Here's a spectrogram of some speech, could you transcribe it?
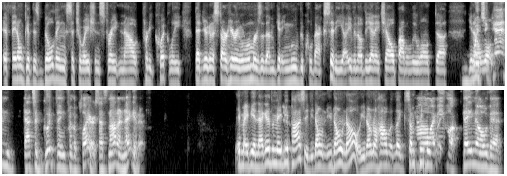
if they don't get this building situation straightened out pretty quickly, that you're going to start hearing rumors of them getting moved to Quebec City, uh, even though the NHL probably won't. Uh, you know, Which won't- again, that's a good thing for the players. That's not a negative. It may be a negative, it may be a positive. You don't, you don't know. You don't know how. Like some No, people, I mean, look, they know that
